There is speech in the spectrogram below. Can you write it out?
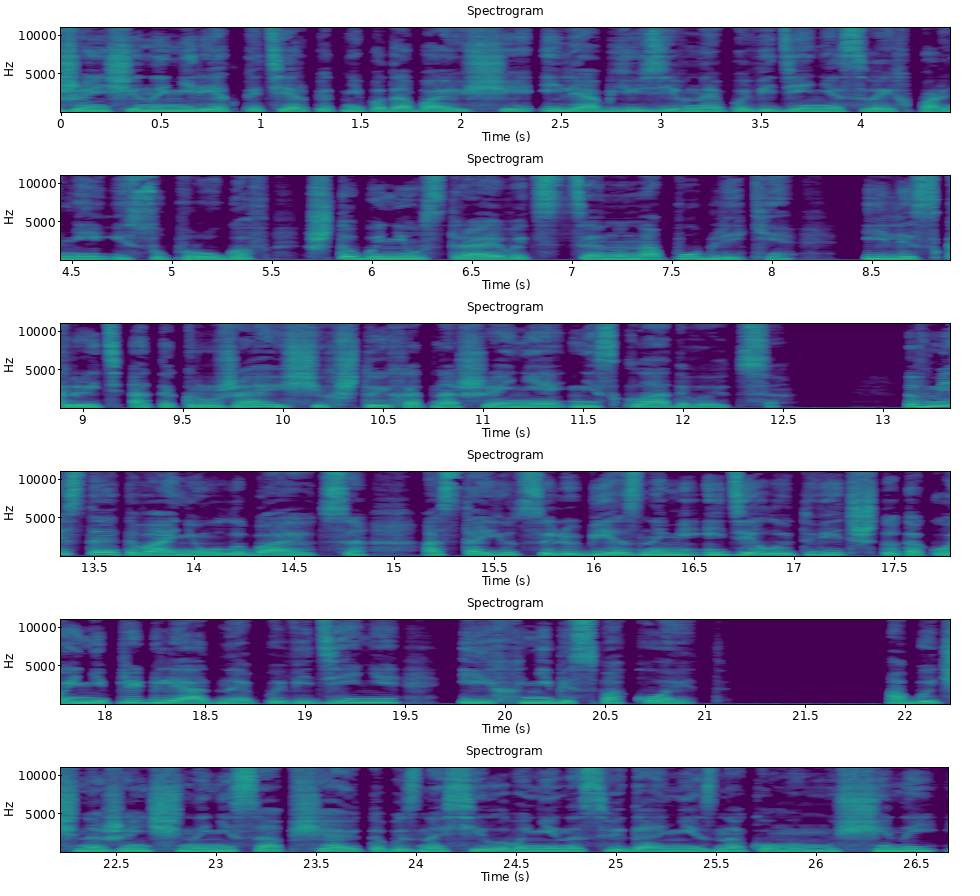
Женщины нередко терпят неподобающее или абьюзивное поведение своих парней и супругов, чтобы не устраивать сцену на публике или скрыть от окружающих, что их отношения не складываются. Вместо этого они улыбаются, остаются любезными и делают вид, что такое неприглядное поведение их не беспокоит. Обычно женщины не сообщают об изнасиловании на свидании знакомым мужчиной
